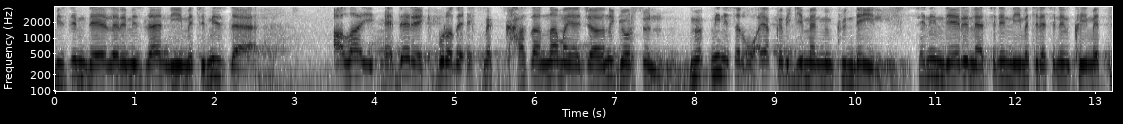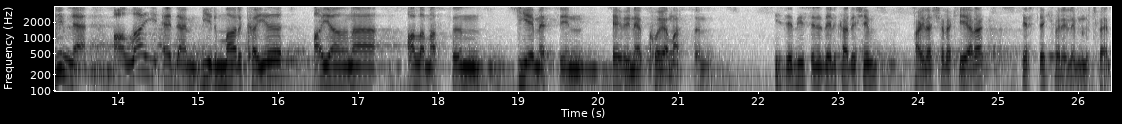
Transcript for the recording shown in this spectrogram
bizim değerlerimizle, nimetimizle alay ederek burada ekmek kazanamayacağını görsün. Mümin isen o ayakkabı giymen mümkün değil. Senin değerinle, senin nimetine, senin kıymetlinle alay eden bir markayı ayağına alamazsın, giyemezsin, evine koyamazsın. İzlediyseniz deli kardeşim paylaşarak, yayarak destek verelim lütfen.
